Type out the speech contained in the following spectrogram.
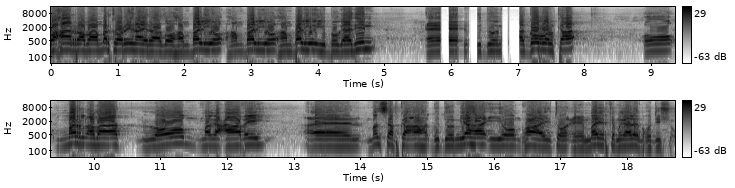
waxaan rabaa marka hore inaan idhaahdo hambalyo hambalyo hambalyo iyo bogaadin. Guddoomiyaha gobolka oo mar labaad loo magacaabay mansabka ah guddoomiyaha iyo muxuu ahayto mayarka magaalada muqdisho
